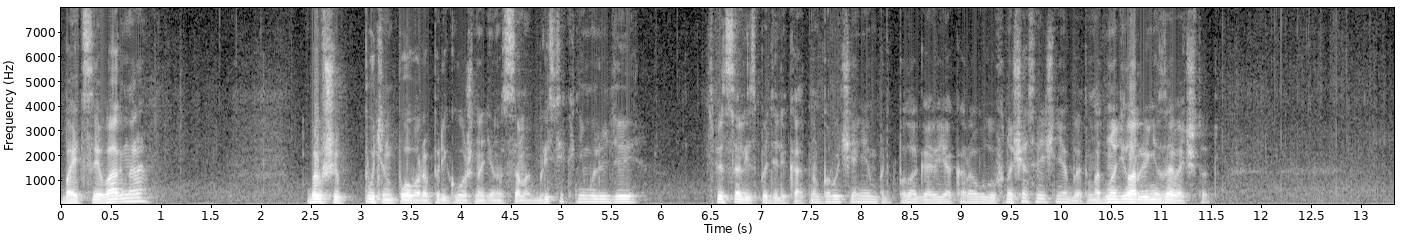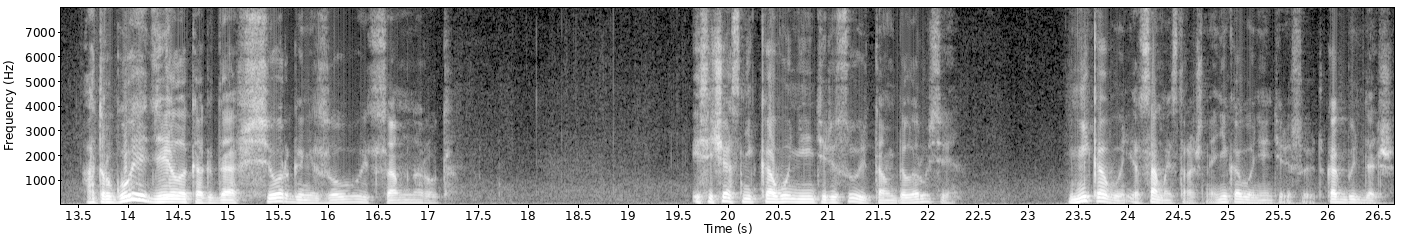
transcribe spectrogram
бойцы Вагнера. Бывший Путин повара Пригожин, один из самых близких к нему людей. Специалист по деликатным поручениям, предполагаю я, Караулов. Но сейчас речь не об этом. Одно дело организовать что-то. А другое дело, когда все организовывает сам народ. И сейчас никого не интересует там в Беларуси, Никого, это самое страшное, никого не интересует. Как быть дальше?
